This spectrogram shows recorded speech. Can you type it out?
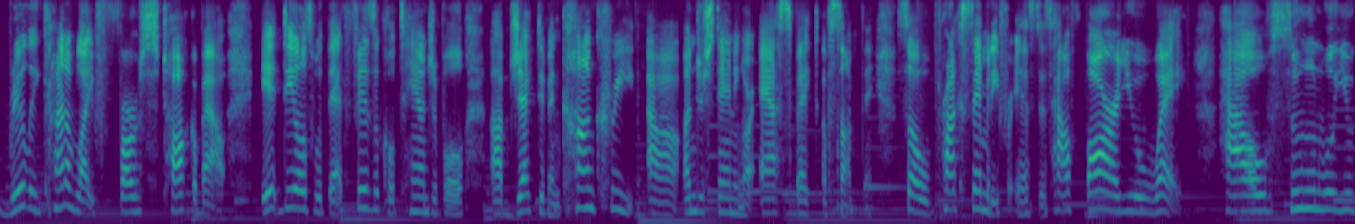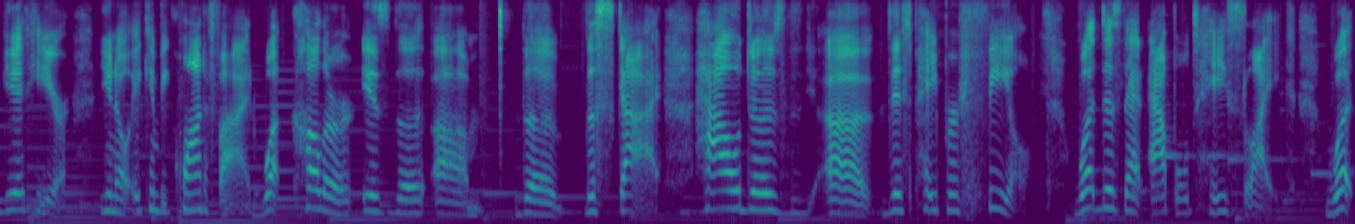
really kind of like first talk about. It deals with that physical, tangible, objective, and concrete uh, understanding or aspect of something. So, proximity, for instance, how far are you away? How soon will you get here? You know, it can be quantified. What color is the um, the the sky? How does uh, this paper feel? What does that apple taste like? What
